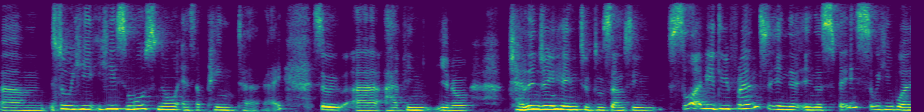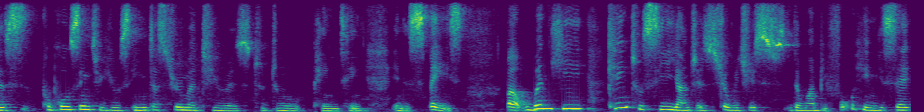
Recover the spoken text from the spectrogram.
um, so he he's most known as a painter, right? So uh, I've been you know challenging him to do something slightly different in the in the space. So he was proposing to use industrial materials to do painting in the space. But when he came to see Yang show, which is the one before him, he said,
